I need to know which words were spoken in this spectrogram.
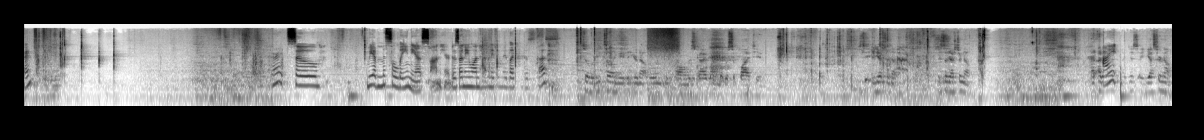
Okay. All right, so we have miscellaneous on here. Does anyone have anything they'd like to discuss? So are you telling me that you're not willing to follow this guideline that was supplied to you? Yes or no? Just a yes or no? I, I, I- I just, a yes or no.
